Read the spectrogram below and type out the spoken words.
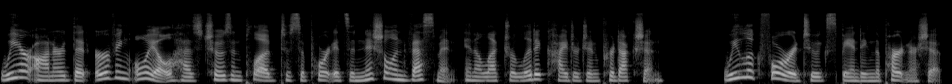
we are honored that Irving Oil has chosen Plug to support its initial investment in electrolytic hydrogen production. We look forward to expanding the partnership.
